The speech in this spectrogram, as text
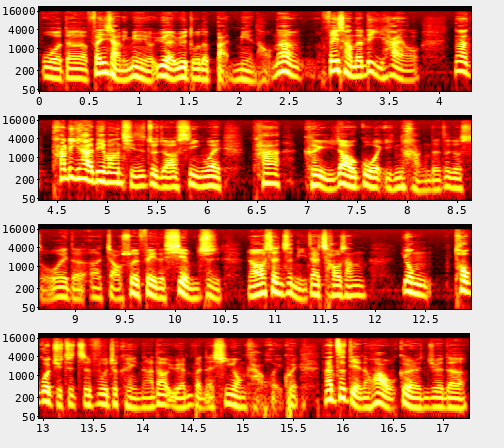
我的分享里面有越来越多的版面。哈，那非常的厉害哦。那它厉害的地方，其实最主要是因为它可以绕过银行的这个所谓的呃缴税费的限制，然后甚至你在超商用。透过橘子支付就可以拿到原本的信用卡回馈，那这点的话，我个人觉得，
